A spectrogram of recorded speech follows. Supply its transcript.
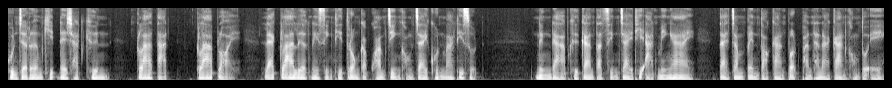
คุณจะเริ่มคิดได้ชัดขึ้น กล้าตัด กล้าปล่อย และกล้าเลือกในสิ่งที่ตรงกับความจริงของใจคุณมากที่สุดหนึ่งดาบคือการตัดสินใจที่อาจไม่ง่าย แต่จำเป็นต่อการปลดพันธนาการของตัวเอง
